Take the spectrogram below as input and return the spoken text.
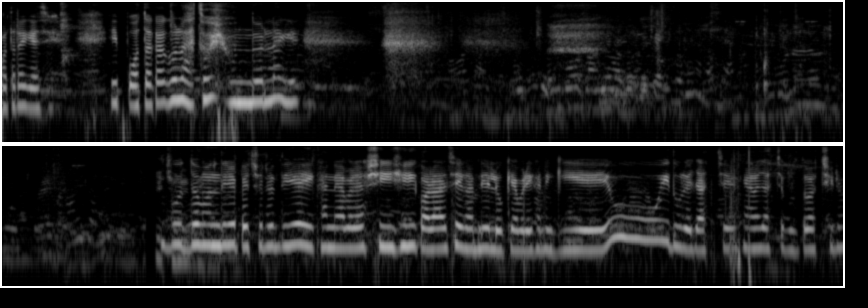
মাথাটা গেছে। এই পতাকাগুলো এত সুন্দর লাগে। বুদ্ধ মন্দিরের পেছনে দিয়ে এখানে আবার সিঁড়ি সিঁড়ি করা আছে এখান দিয়ে লোকে আবার এখানে গিয়ে ওই দূরে যাচ্ছে কেন যাচ্ছে বুঝতে পারছি না।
